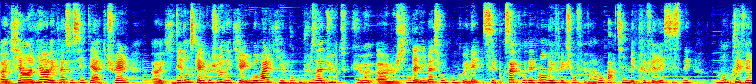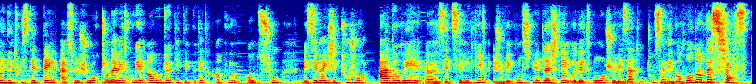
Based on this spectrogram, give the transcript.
euh, qui a un lien avec la société actuelle, euh, qui dénonce quelque chose et qui a une morale qui est beaucoup plus adulte que euh, le film d'animation qu'on connaît. C'est pour ça qu'honnêtement, Réflexion fait vraiment partie de mes préférés, si ce n'est mon préféré des Twisted Tales à ce jour. J'en avais trouvé un ou deux qui étaient peut-être un peu en dessous, mais c'est vrai que j'ai toujours adoré euh, cette série de livres et je vais continuer de l'acheter. Honnêtement, je les attends tous avec grande impatience.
